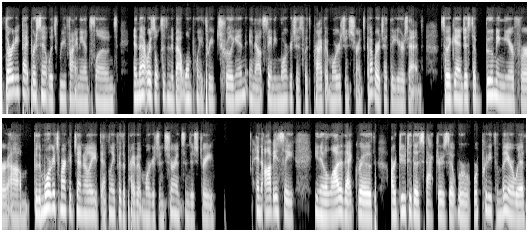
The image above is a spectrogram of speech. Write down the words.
35% was refinance loans, and that resulted in about 1.3 trillion in outstanding mortgages with private mortgage insurance coverage at the year's end. So again, just a booming year for um, for the mortgage market generally, definitely for the private mortgage insurance industry and obviously you know a lot of that growth are due to those factors that we're, we're pretty familiar with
